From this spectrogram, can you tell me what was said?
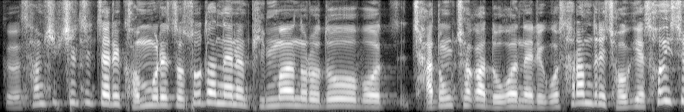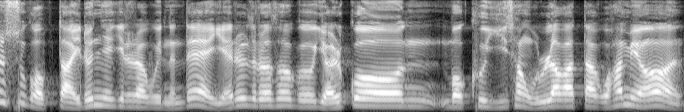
그 37층짜리 건물에서 쏟아내는 빛만으로도 뭐 자동차가 녹아내리고 사람들이 저기에 서 있을 수가 없다 이런 얘기를 하고 있는데 예를 들어서 그 10건 뭐 그 이상 올라갔다고 하면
